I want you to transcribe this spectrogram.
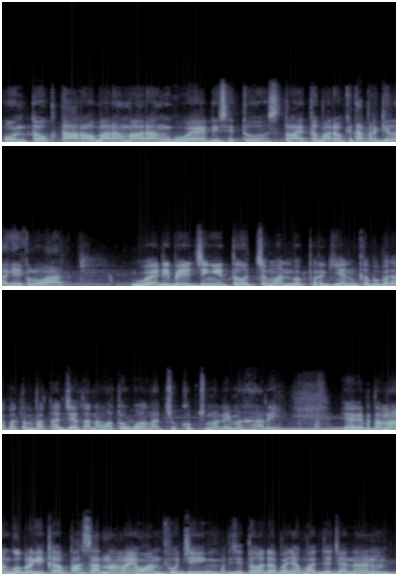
untuk taruh barang-barang gue di situ. Setelah itu baru kita pergi lagi keluar. Gue di Beijing itu cuman bepergian ke beberapa tempat aja karena waktu gue nggak cukup cuma lima hari. Di hari pertama gue pergi ke pasar namanya Wan Fujing. Di situ ada banyak banget jajanan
